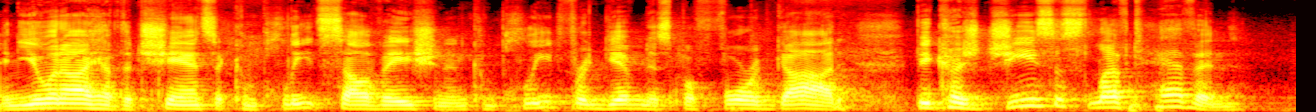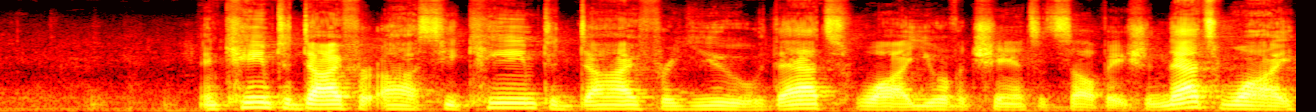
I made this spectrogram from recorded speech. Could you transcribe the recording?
And you and I have the chance at complete salvation and complete forgiveness before God because Jesus left heaven and came to die for us. He came to die for you. That's why you have a chance at salvation. That's why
